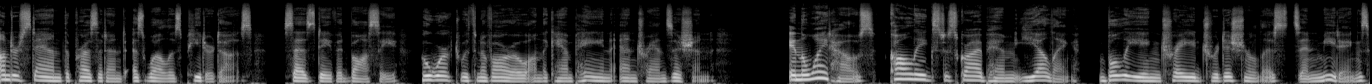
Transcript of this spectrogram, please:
understand the president as well as Peter does says David Bossie, who worked with Navarro on the campaign and transition. In the White House, colleagues describe him yelling, bullying trade traditionalists in meetings,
